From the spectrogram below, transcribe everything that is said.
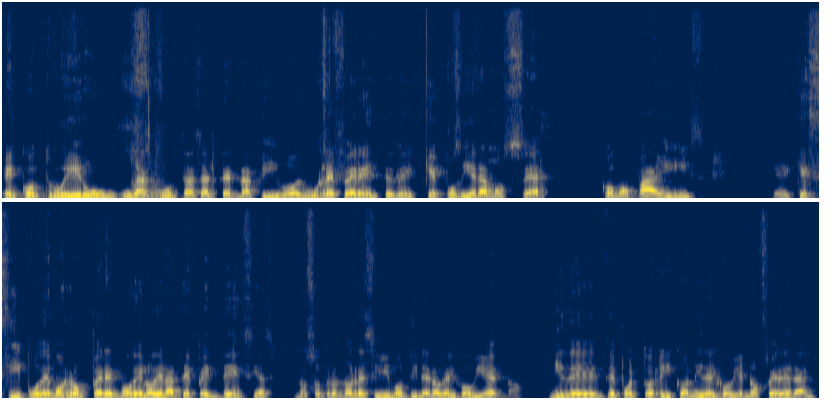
en construir un, unas juntas alternativo, en un referente de qué pudiéramos ser como país, eh, que sí podemos romper el modelo de las dependencias. Nosotros no recibimos dinero del gobierno, ni de, Puerto Rico, ni del gobierno federal.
